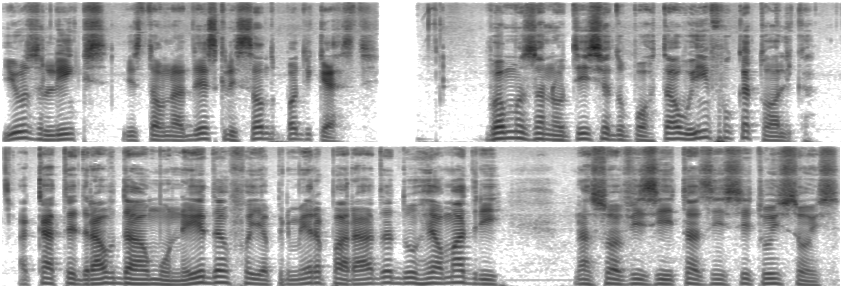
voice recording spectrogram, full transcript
e os links estão na descrição do podcast. Vamos à notícia do portal Info Católica. A Catedral da Almoneda foi a primeira parada do Real Madrid na sua visita às instituições.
